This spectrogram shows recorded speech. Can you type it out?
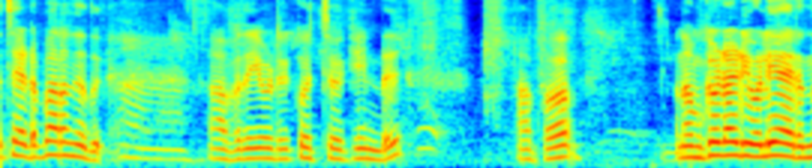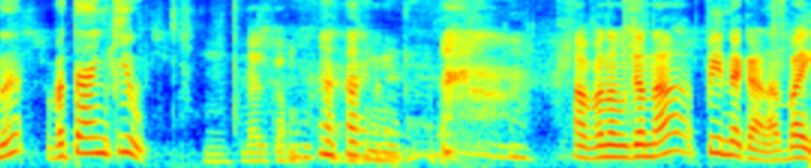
ചേട്ടൻ പറഞ്ഞത്. അപ്പൊ ദേ ഇവിടെ ഒരു കൊച്ചൊക്കെ ഉണ്ട്. അപ്പൊ നമുക്കിവിടെ അടിപൊളിയായിരുന്നു. അപ്പൊ താങ്ക് യു welcome. അപ്പൊ നമുക്കെന്നാ പിന്നെ കാണാം. ബൈ.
